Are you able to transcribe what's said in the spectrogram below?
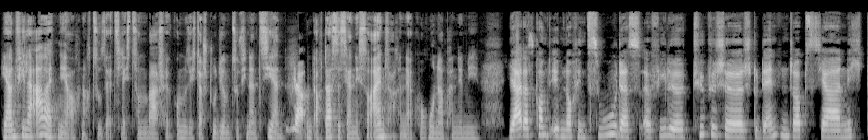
Ja, und viele arbeiten ja auch noch zusätzlich zum BAföG, um sich das Studium zu finanzieren. Ja. Und auch das ist ja nicht so einfach in der Corona-Pandemie. Ja, das kommt eben noch hinzu, dass äh, viele typische Studentenjobs ja nicht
